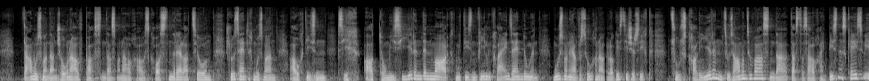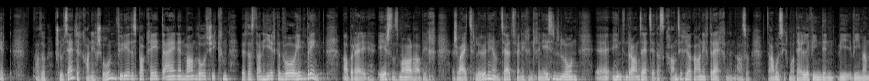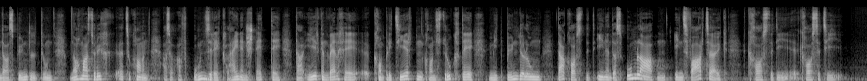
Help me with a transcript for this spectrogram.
da muss man dann schon aufpassen, dass man auch aus Kostenrelation, schlussendlich muss man auch diesen sich atomisierenden Markt mit diesen vielen Kleinsendungen, muss man ja versuchen, aus logistischer Sicht zu skalieren, zusammenzufassen, da, dass das auch ein Business Case wird. Also schlussendlich kann ich schon für jedes Paket einen Mann losschicken, der das dann irgendwo hinbringt. Aber äh, erstens mal habe ich Schweizer Löhne und selbst wenn ich einen chinesischen Lohn äh, hinten dran setze, das kann sich ja gar nicht rechnen. Also da muss ich Modelle finden, wie, wie man das bündelt. Und nochmals zurückzukommen, also auf unsere kleinen Städte, da irgendwelche äh, komplizierten Konstrukte mit Bündelung, da kostet ihnen das Umladen ins Fahrzeug kostet, kostet sie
